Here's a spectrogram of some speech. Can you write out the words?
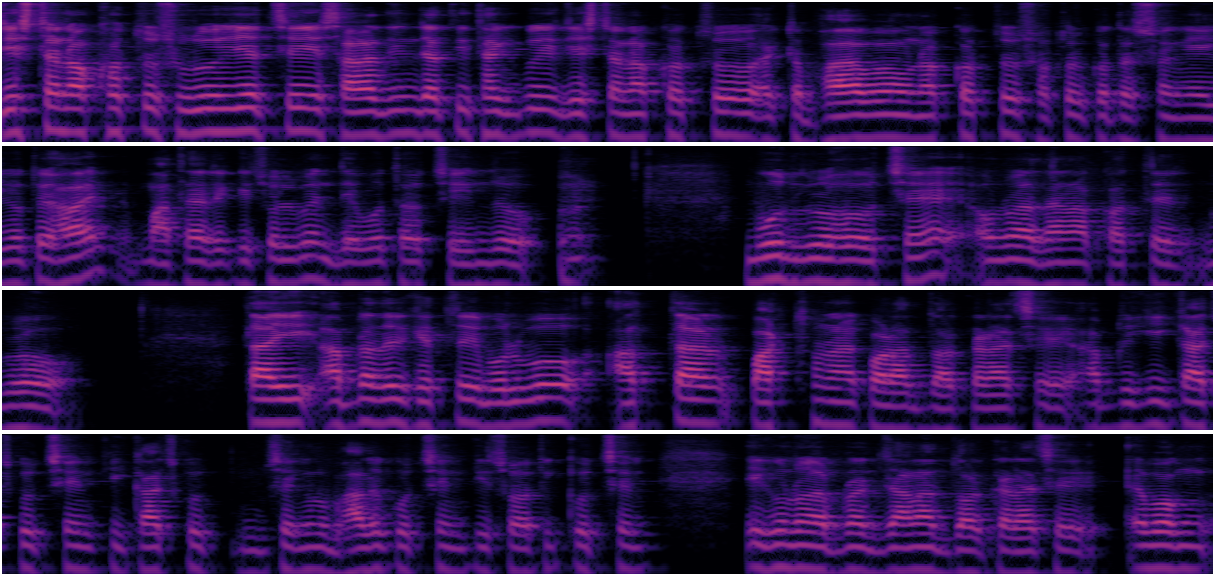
জ্যেষ্ঠা নক্ষত্র শুরু হয়ে যাচ্ছে, সারাদিন রাতি থাকবে, জ্যেষ্ঠা নক্ষত্র একটা ভয়াবহ নক্ষত্র, সতর্কতার সঙ্গে এগোতে হয়, মাথায় রেখে চলবেন, দেবতা হচ্ছে ইন্দ্র, বুধ গ্রহ হচ্ছে অনুরাধা নক্ষত্রের গ্রহ। তাই আপনাদের ক্ষেত্রে বলব, আত্মার প্রার্থনা করার দরকার আছে। আপনি কি কাজ করছেন, কি কাজ কর- সেগুলো ভালো করছেন, কি সঠিক করছেন, এগুলো আপনার জানার দরকার আছে এবং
